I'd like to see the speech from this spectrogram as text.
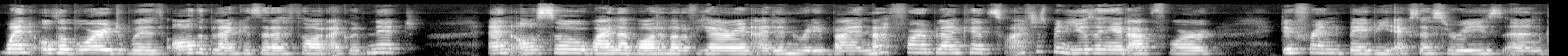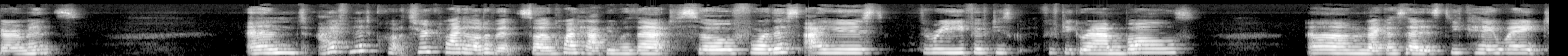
went overboard with all the blankets that I thought I could knit and also while I bought a lot of yarn, I didn't really buy enough for a blanket. So I've just been using it up for different baby accessories and garments. And I've knit through quite a lot of it, so I'm quite happy with that. So for this, I used three 50, 50 gram balls. Um, like I said, it's DK weight.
